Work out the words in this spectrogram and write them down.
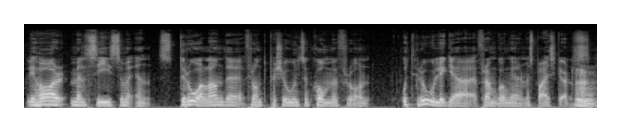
Vi har Mel C som är en strålande frontperson som kommer från Otroliga framgångar med Spice Girls Mm.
